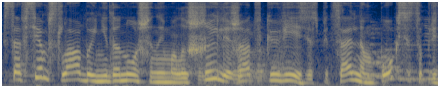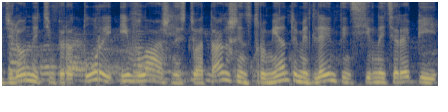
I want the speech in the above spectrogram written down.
Совсем слабые недоношенные малыши лежат в кювезе, специальном боксе с определенной температурой и влажностью, а также инструментами для интенсивной терапии.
